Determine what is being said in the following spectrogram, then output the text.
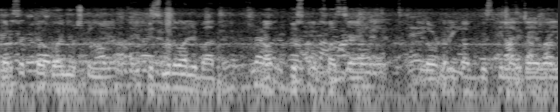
कर सकते हो, कोई मुश्किल नहीं है। किस्मत वाली बात है कब किसको फंस जाए, लॉटरी कब किसकी लग जाए भाई।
